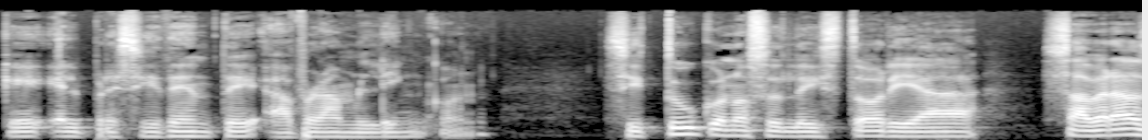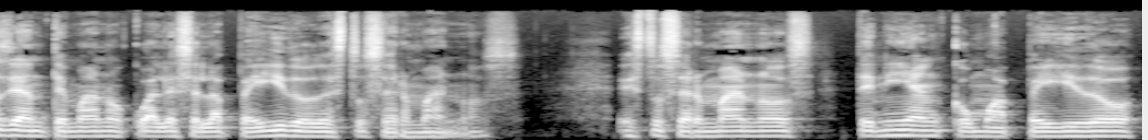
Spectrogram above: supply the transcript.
que el presidente Abraham Lincoln. Si tú conoces la historia, sabrás de antemano cuál es el apellido de estos hermanos. Estos hermanos tenían como apellido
